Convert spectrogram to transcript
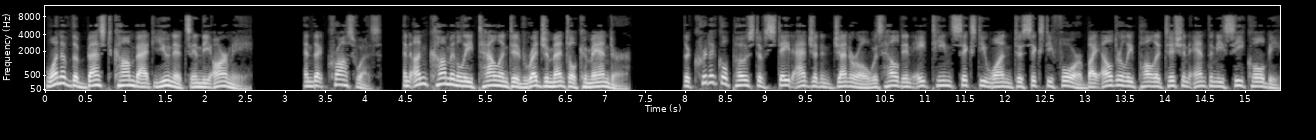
"...one of the best combat units in the Army", and that Cross was, "...an uncommonly talented regimental commander." The critical post of State Adjutant General was held in 1861–64 by elderly politician Anthony C. Colby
